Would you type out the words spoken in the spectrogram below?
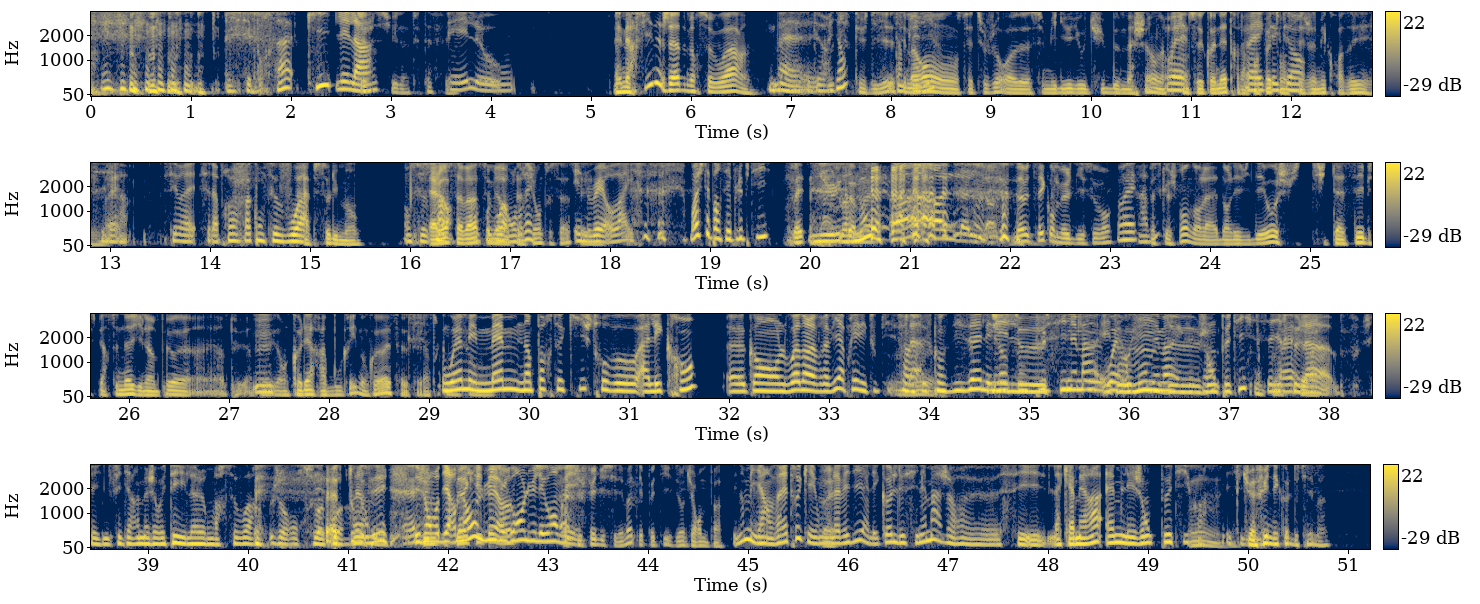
Et c'est pour ça qu'il est Que là. Je suis là, tout à fait. Hello. Ben, merci déjà de me recevoir. Bah, de rien. Ce que je disais, C'est c'est marrant, sait toujours euh, ce milieu YouTube machin, on a l'impression Ouais. de se connaître alors Ouais, qu'en fait on s'est jamais croisés. C'est Ouais. ça. C'est vrai, c'est la première fois qu'on se voit. Absolument. On se alors ça va, on première impression, tout ça c'est- In real life. Moi, je te pensais plus petit. Ouais. Nul Bah comme non. Ah là là. Non, mais tu sais qu'on me le dit souvent. Ouais. Ah Parce que je pense dans, la, dans les vidéos, je suis, je suis tassé, puis ce personnage il est un peu, euh, un peu, un peu Mm. en colère, rabougri, donc ouais, c'est un truc. Ouais, mais sent. même n'importe qui, je trouve, au- à l'écran, euh, quand on le voit dans la vraie vie, après, il est tout petit. Enfin, Bah, c'est ce qu'on se disait, les gens mais sont le plus cinéma que- est ouais, un au monde cinéma, de exactement. gens petits. C'est-à-dire Ouais, que là, j'allais fait dire la majorité, et là, on va recevoir. Genre, on reçoit quoi Rien, mais Les gens vont dire non, lui, il est hein. grand, lui, il est grand. Quand Mais... tu fais du cinéma, t'es petit, sinon tu rentres pas. mais non, mais il y a un vrai truc, et on Ouais. l'avait dit à l'école de cinéma. Genre, euh, c'est la caméra aime les gens petits, quoi. Mm. Et Tu as fait une école de cinéma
